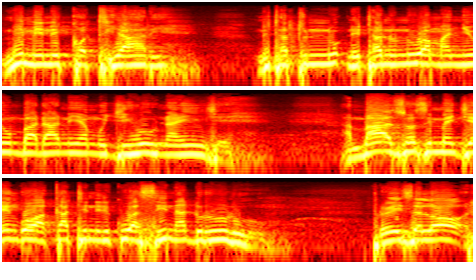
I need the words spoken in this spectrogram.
Mimi niko tayari nitanunua manyumba ndani ya mji huu na nje ambazo zimejengwa wakati nilikuwa sina dururu. Praise the lord.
